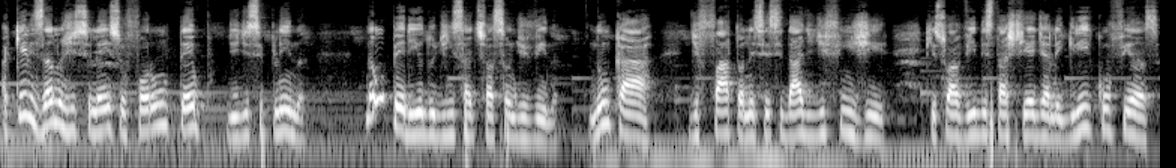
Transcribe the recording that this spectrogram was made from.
Aqueles anos de silêncio foram um tempo de disciplina, não um período de insatisfação divina. Nunca há, de fato, a necessidade de fingir que sua vida está cheia de alegria e confiança.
